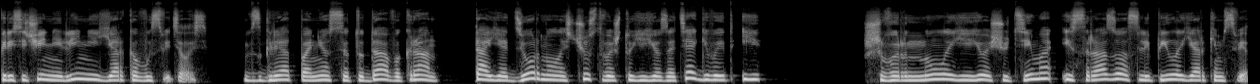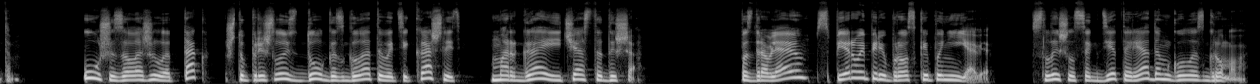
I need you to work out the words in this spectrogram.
пересечение линий ярко высветилось. Взгляд понесся туда, в экран, Тая дернулась, чувствуя, что ее затягивает, и... Швырнула ее ощутимо и сразу ослепила ярким светом. Уши заложила так, что пришлось долго сглатывать и кашлять, моргая и часто дыша. «Поздравляю с первой переброской по Неяве», слышался где-то рядом голос Громова.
